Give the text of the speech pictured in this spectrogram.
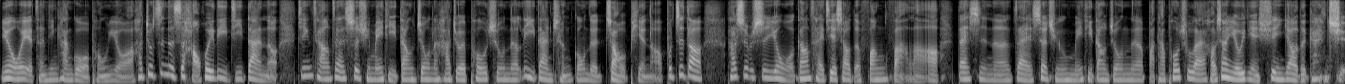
因为我也曾经看过我朋友啊，他就真的是好会立鸡蛋哦，经常在社群媒体当中呢，他就会抛出呢立蛋成功的照片啊。不知道他是不是用我刚才介绍的方法了啊？但是呢，在社群媒体当中呢。把把它剖出来，好像有一点炫耀的感觉。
